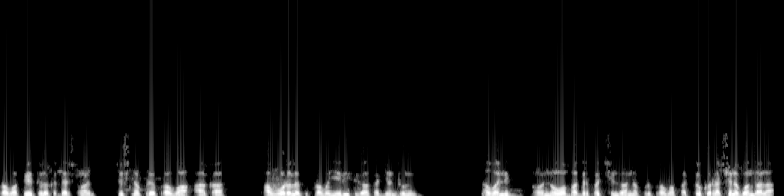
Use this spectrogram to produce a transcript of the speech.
ప్రభా పేతులకు దర్శనం చూసినప్పుడే ప్రభా ఆ ఓడలకు ప్రభా ఏ రీతిగా ఒక జంతువులు అవన్నీ నోవ భద్రపరిచిండు అన్నప్పుడు ప్రభా ప్రతి ఒక్క రక్షణ పొందాలా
